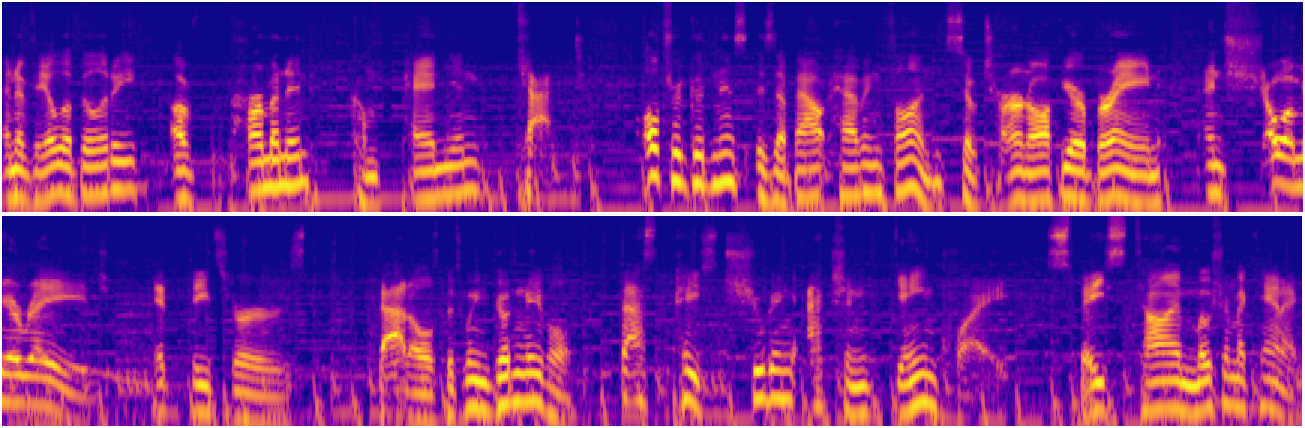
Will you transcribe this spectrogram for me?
and availability of permanent companion cat. Ultra Goodness is about having fun, so turn off your brain and show them your rage. It features battles between good and evil, fast paced shooting action gameplay, space time motion mechanic,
